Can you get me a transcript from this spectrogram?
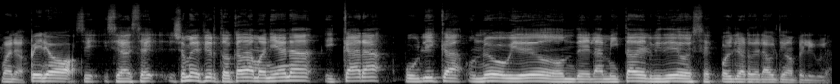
Bueno, pero sí, yo me despierto cada mañana y Cara publica un nuevo video donde la mitad del video es spoiler de la última película.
